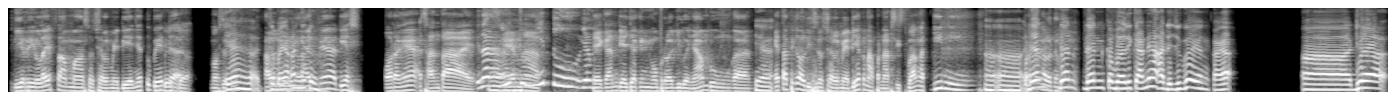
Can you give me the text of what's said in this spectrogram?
di real life sama sosial medianya tuh beda. Beda. Maksudnya Ya, kalau di kebanyakan real gitu. life-nya dia orangnya santai. Nah, enak. itu itu yang Ya kan diajakin ngobrol juga nyambung kan. Iya. Eh tapi kalau di sosial media kenapa narsis banget gini? Heeh. Pernah dan dan dan kebalikannya ada juga yang kayak eh dia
